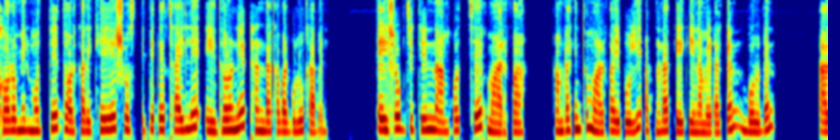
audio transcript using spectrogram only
গরমের মধ্যে তরকারি খেয়ে স্বস্তি পেতে চাইলে এই ধরনের ঠান্ডা খাবারগুলো খাবেন। এই সবজিটির নাম হচ্ছে মারফা। আমরা কিন্তু মারফাই বলি। আপনারা কে কি নামে ডাকেন বলবেন। আর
